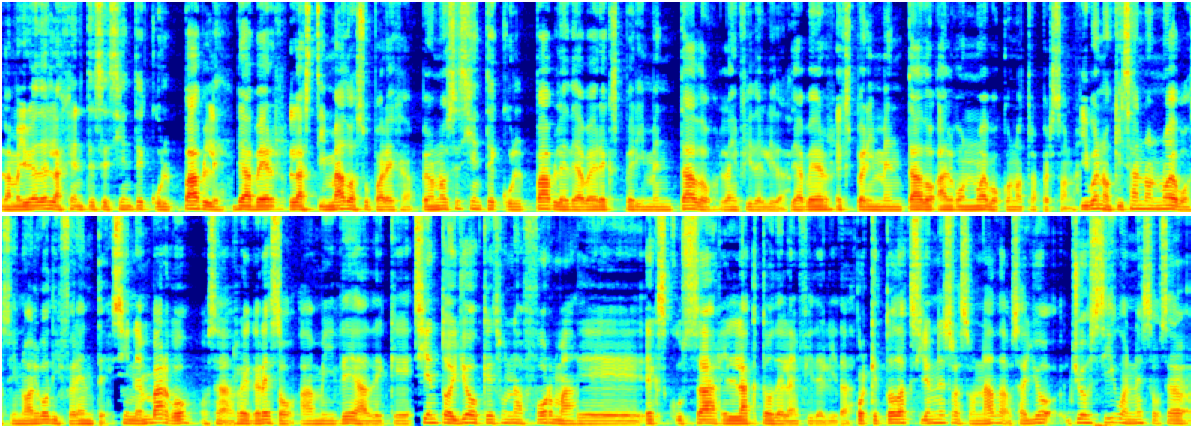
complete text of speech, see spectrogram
la mayoría de la gente se siente culpable de haber lastimado a su pareja, pero no se siente culpable de haber experimentado la infidelidad, de haber experimentado algo nuevo con otra persona. Y bueno, quizá no nuevo, sino algo diferente. Sin embargo, o sea, regreso a mi idea de que siento yo que es una forma de excusar el acto de la infidelidad, porque toda acción es razonada, o sea, yo, yo sigo en eso, o sea,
